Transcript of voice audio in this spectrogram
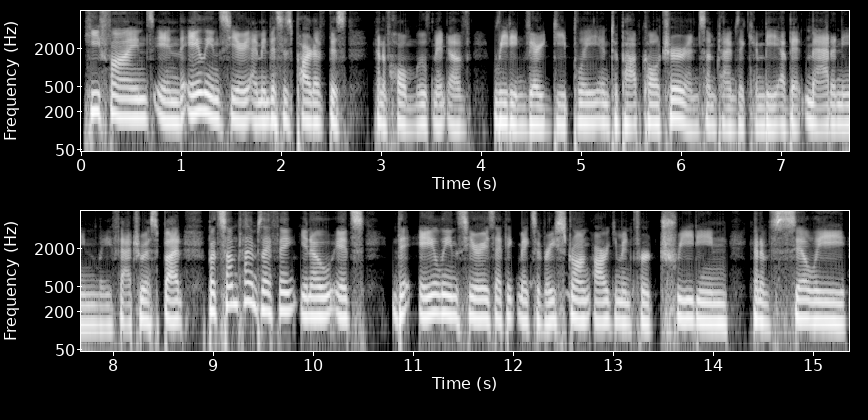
he finds in the Alien series, I mean, this is part of this kind of whole movement of reading very deeply into pop culture, and sometimes it can be a bit maddeningly fatuous. But but sometimes I think you know it's the Alien series. I think makes a very strong argument for treating kind of silly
